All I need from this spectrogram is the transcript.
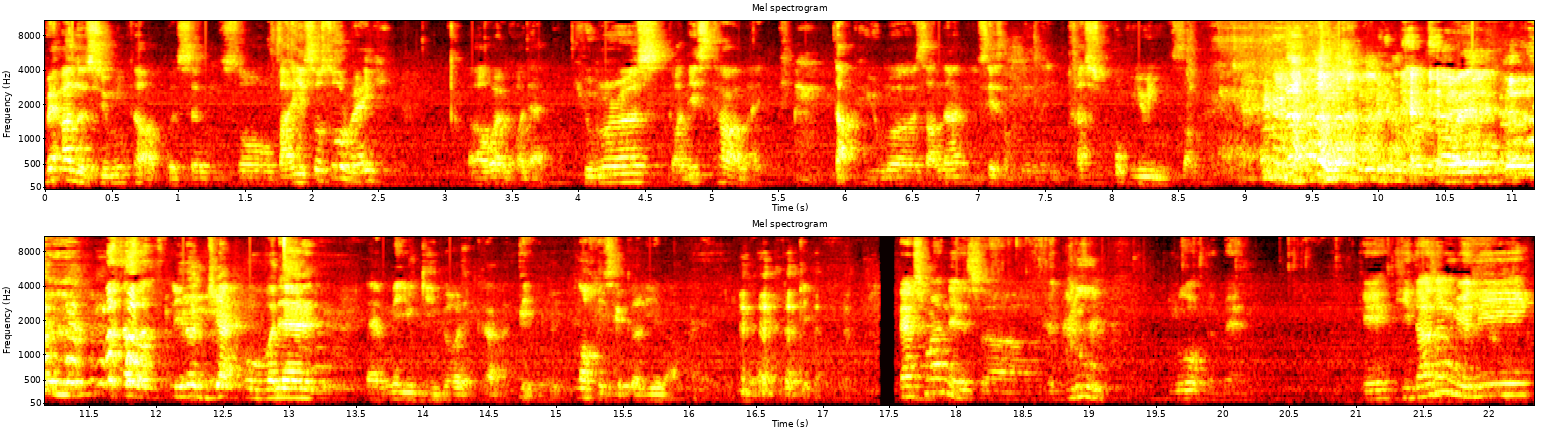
very unassuming kind of person. So, but he's also very, uh, what you call that, humorous. Got this kind of like dark humor. Sometimes you say something, then he just poke you in some little jack over there that make you giggle, that kind of thing. Not physically, lah. You know, okay. Desmond is uh, the glue, glue of the band. Okay, he doesn't really.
